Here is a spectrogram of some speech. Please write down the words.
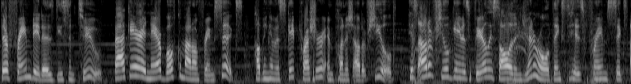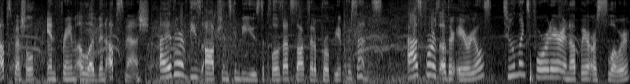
Their frame data is decent too. Back air and nair both come out on frame 6, helping him escape pressure and punish out of shield. His out of shield game is fairly solid in general thanks to his frame 6 up special and frame 11 up smash. Either of these options can be used to close out stocks at appropriate percents. As for his other aerials, Toon Link's forward air and up air are slower,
